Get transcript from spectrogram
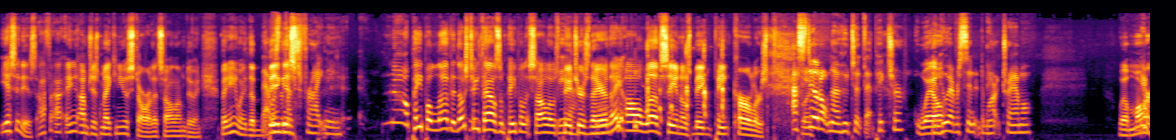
Yes, it is. I, I, I'm just making you a star. That's all I'm doing. But anyway, the That was the most biggest. frightening. no, people loved it. Those 2,000 people that saw those Yeah. Pictures there, they all loved seeing those big pink curlers. I still don't know who took that picture. Well- and whoever sent it to Mark Trammell. Well, Mark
